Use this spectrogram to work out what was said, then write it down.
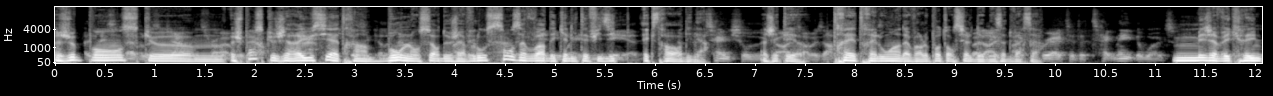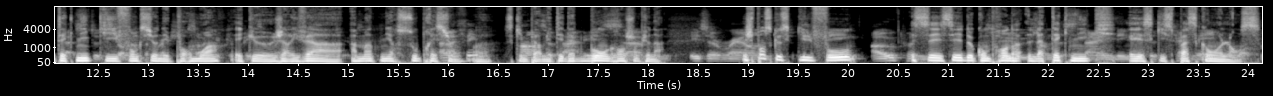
Je pense que je pense que j'ai réussi à être un bon lanceur de javelot sans avoir des qualités physiques extraordinaires. J'étais très très loin d'avoir le potentiel de mes adversaires. Mais j'avais créé une technique qui fonctionnait pour moi et que j'arrivais à, maintenir sous pression, euh, ce qui me permettait d'être bon au grand championnat. Et je pense que ce qu'il faut, c'est essayer de comprendre la technique et ce qui se passe quand on lance.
